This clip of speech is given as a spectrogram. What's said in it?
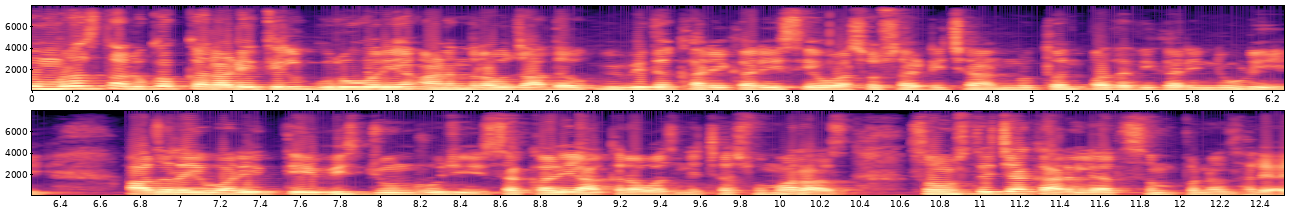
उमरज तालुका कराड येथील गुरुवर्य आनंदराव जाधव विविध कार्यकारी सेवा सोसायटीच्या नूतन पदाधिकारी निवडी आज रविवारी तेवीस जून रोजी सकाळी अकरा वाजण्याच्या सुमारास संस्थेच्या कार्यालयात संपन्न झाल्या.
